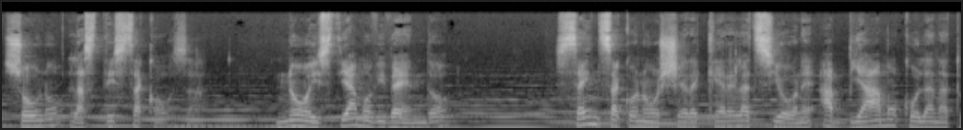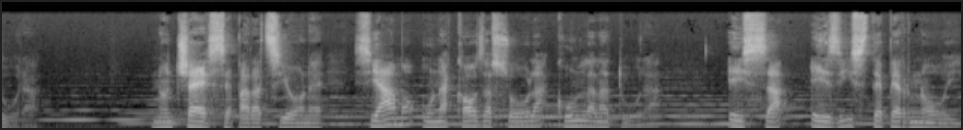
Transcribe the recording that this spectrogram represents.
sono la stessa cosa. Noi stiamo vivendo senza conoscere che relazione abbiamo con la natura. Non c'è separazione, siamo una cosa sola con la natura. Essa esiste per noi.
